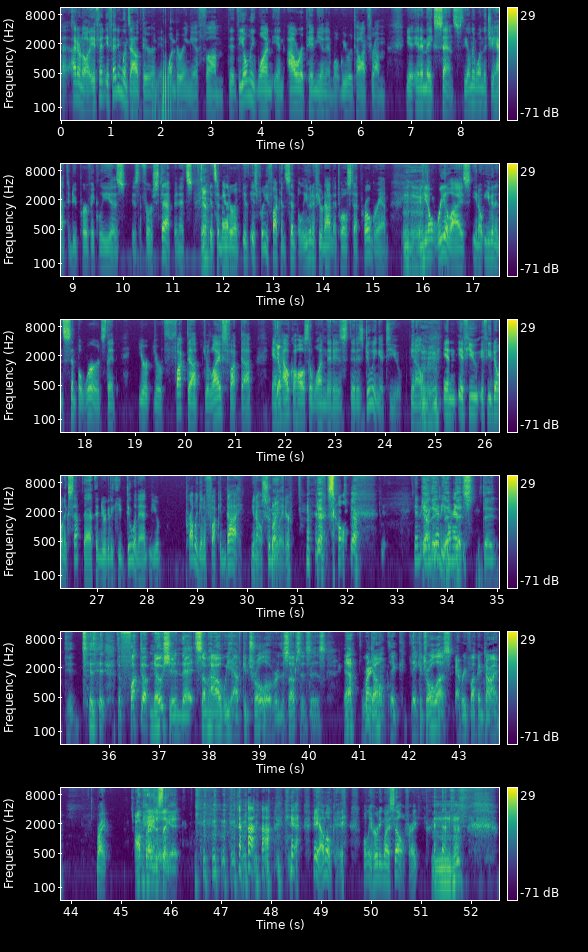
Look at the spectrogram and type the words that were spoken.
Uh, I don't know if if anyone's out there and, and wondering if um, the the only one in our opinion and what we were taught from, and it makes sense. The only one that you have to do perfectly is is the first step, and it's Yeah. it's a matter of it, it's pretty fucking simple. Even if you're not in a twelve step program, hmm if you don't realize, you know, even in simple words that you're you're fucked up, your life's fucked up, and Yep. alcohol's the one that is that is doing it to you. You know, hmm and if you if you don't accept that, then you're going to keep doing that, and you're probably going to fucking die. You know, sooner or later. Yeah. so Yeah. And, Yeah, and again, that- you don't have to, the, the the fucked up notion that somehow we have control over the substances. Yeah, we Right. don't. They they control us every fucking time. right. I'm But handling saying- it. yeah. Hey, I'm okay. Only hurting myself, right? Mhm.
